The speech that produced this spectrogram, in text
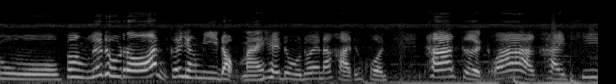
ดูช่วงฤดูร้อนก็ยังมีดอกไม้ให้ดูด้วยนะคะ ทุกคน ถ้าเกิดว่าใครที่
